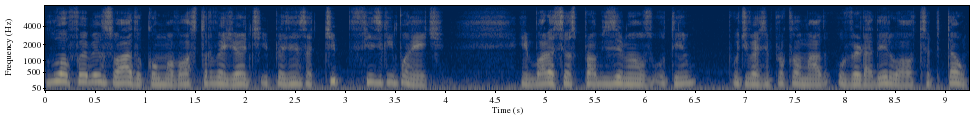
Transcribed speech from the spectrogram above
Lua foi abençoado com uma voz trovejante e presença tipo física imponente. Embora seus próprios irmãos o, o tivessem proclamado o verdadeiro Alto Septão,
